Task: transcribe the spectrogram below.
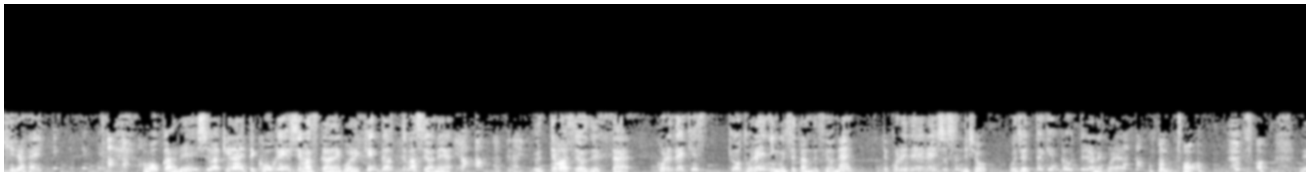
ず嫌い。僕は練習は嫌いって公言しますからね。これ喧嘩売ってますよね。い。や、やってないです。売ってますよ絶対。これで今日トレーニングしてたんですよね。でこれで練習するんでしょ？これ絶対喧嘩売ってるよねこれ。本当。そう。で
